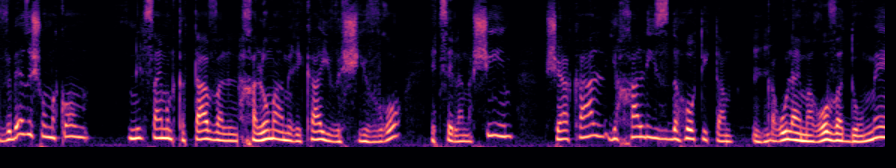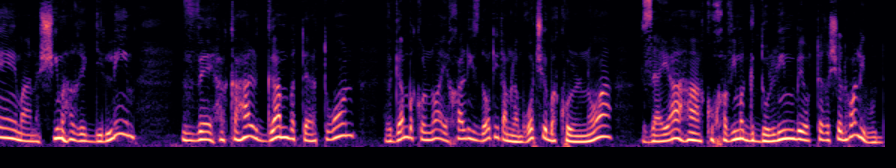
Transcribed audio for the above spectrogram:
ובאיזשהו מקום ניל סיימון כתב על החלום האמריקאי ושברו אצל אנשים שהקהל יכל להזדהות איתם. Mm-hmm. קראו להם הרוב הדומם, האנשים הרגילים, והקהל גם בתיאטרון וגם בקולנוע יכל להזדהות איתם, למרות שבקולנוע זה היה הכוכבים הגדולים ביותר של הוליווד,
